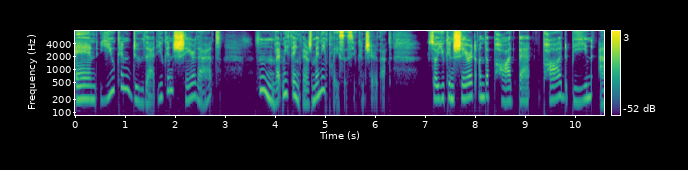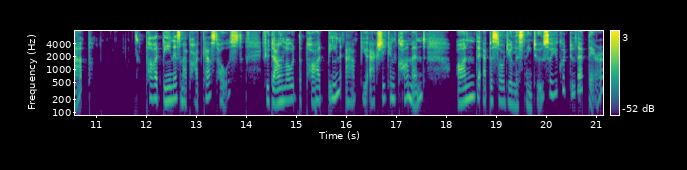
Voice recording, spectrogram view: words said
And you can do that. You can share that Hmm, let me think. There's many places you can share that. So you can share it on the Podba- Podbean app. Podbean is my podcast host. If you download the Podbean app, you actually can comment on the episode you're listening to. So you could do that there.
